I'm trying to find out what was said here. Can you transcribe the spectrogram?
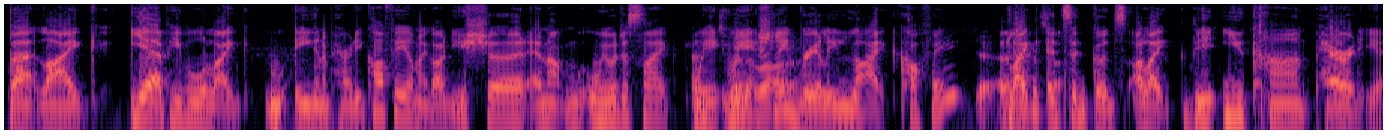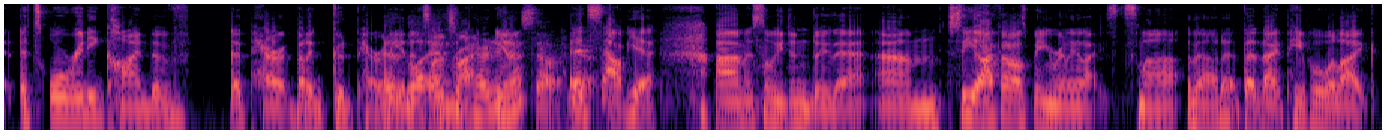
But like, yeah, people were like, "Are you going to parody coffee? Oh my god, you should!" And um, we were just like, we, we actually really like coffee. Yeah, like it's a good. Like the, you can't parody it. It's already kind of a parrot, but a good parody It- in like, its own it's right. parody you know, itself, yeah. itself, yeah. Um, so we didn't do that. Um, so yeah, I thought I was being really like smart about it, but like people were like.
